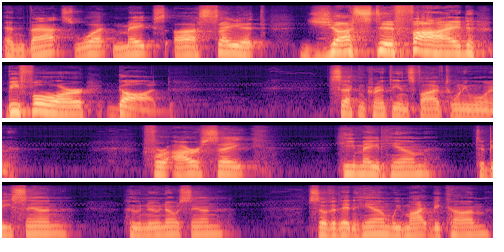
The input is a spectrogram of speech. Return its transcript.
and that's what makes us say it justified before God. 2 Corinthians 5:21 For our sake he made him to be sin who knew no sin so that in him we might become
